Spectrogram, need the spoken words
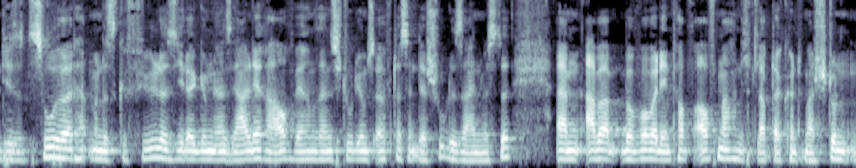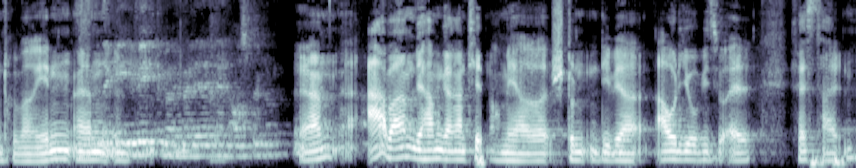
Die so zuhört, hat man das Gefühl, dass jeder Gymnasiallehrer auch während seines Studiums öfters in der Schule sein müsste. Ähm, aber bevor wir den Topf aufmachen, ich glaube, da könnte man Stunden drüber reden. Ähm, ja, aber wir haben garantiert noch mehrere Stunden, die wir audiovisuell festhalten.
